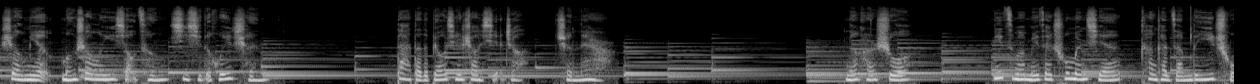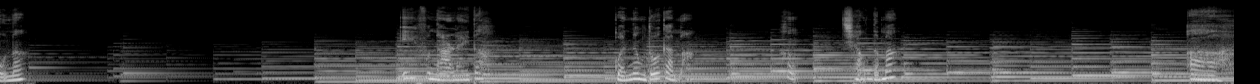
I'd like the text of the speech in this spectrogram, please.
上面蒙上了一小层细细的灰尘。大大的标签上写着 Chanel。男孩说：“你怎么没在出门前看看咱们的衣橱呢？衣服哪儿来的？管那么多干嘛？哼，抢的吗？啊！”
